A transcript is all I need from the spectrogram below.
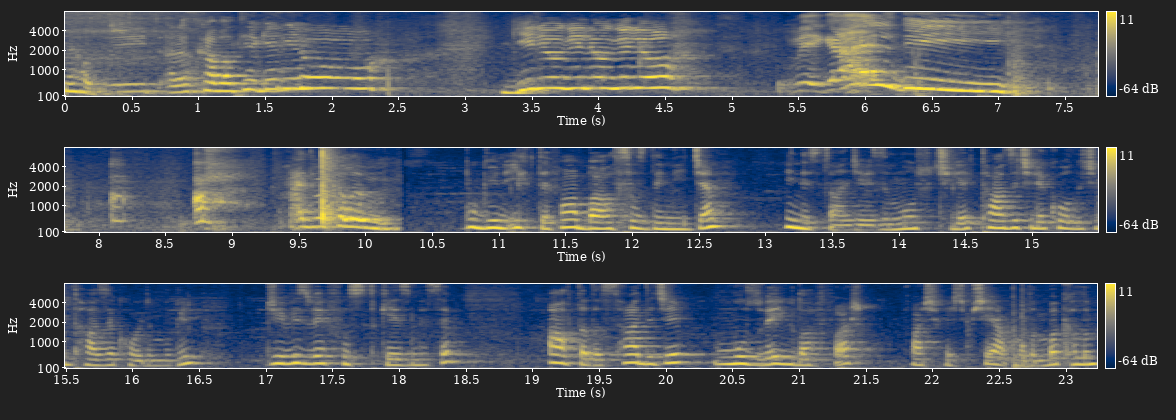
ve hazır. Evet, Aras kahvaltıya geliyor. Geliyor, geliyor, geliyor. Ve geldi. Hadi bakalım. Bugün ilk defa balsız deneyeceğim. Hindistan cevizi, muz, çilek. Taze çilek olduğu için taze koydum bugün. Ceviz ve fıstık ezmesi. Altta da sadece muz ve yulaf var. Başka hiçbir şey yapmadım. Bakalım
